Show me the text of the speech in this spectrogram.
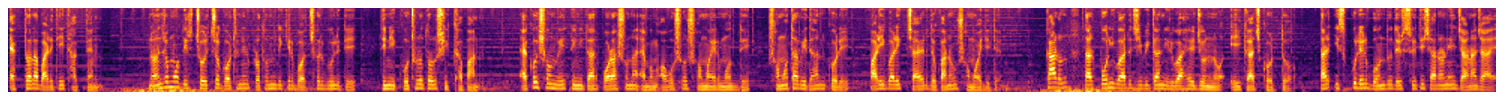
একতলা বাড়িতেই থাকতেন। নরেন্দ্র মোদীর চরিত্র গঠনের প্রথম দিকের বছরগুলিতে তিনি কঠোরতর শিক্ষা পান। একই সঙ্গে তিনি তার পড়াশোনা এবং অবসর সময়ের মধ্যে সমতা বিধান করে পারিবারিক চায়ের দোকানেও সময় দিতেন। কারণ তার পরিবার জীবিকা নির্বাহের জন্য এই কাজ করত। তার স্কুলের বন্ধুদের স্মৃতিচারণে জানা যায়,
